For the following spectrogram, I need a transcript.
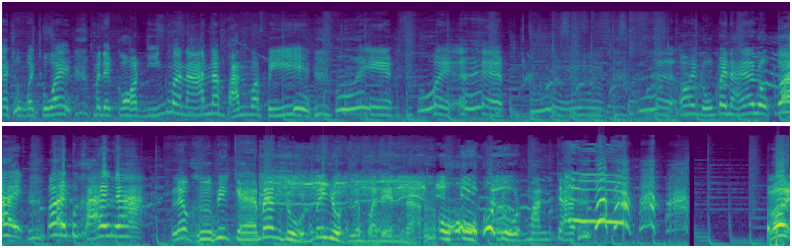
กระชุ่มกระชวย ไม่ได้กอดหญิงมานานนะพันกว่าปีเฮ้ยเฮ้ยเอ้ยอืมเออโอ้ยหนูไปไหนนะลูกเฮ้ยเฮ้ยมึงขายเนี่ยแล้วคือพี่แกแม่งดูดไม่หยุดเลยประเด็นนะโอ้โหดูดมันจังเฮ้ย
